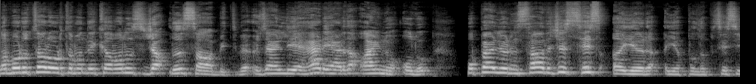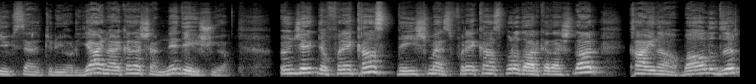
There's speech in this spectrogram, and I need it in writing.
Laboratuvar ortamındaki havanın sıcaklığı sabit ve özelliği her yerde aynı olup hoparlörün sadece ses ayarı yapılıp sesi yükseltiliyor. Yani arkadaşlar ne değişiyor? Öncelikle frekans değişmez. Frekans burada arkadaşlar kaynağa bağlıdır.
